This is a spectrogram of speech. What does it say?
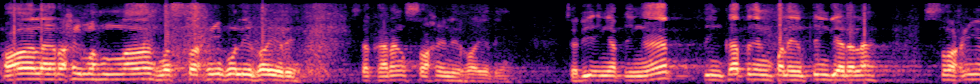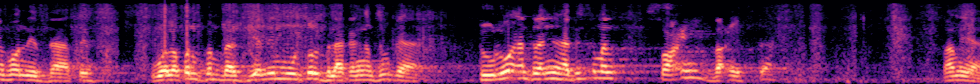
qala rahimahullah was sahihu li. Sekarang sahih li. Jadi ingat-ingat, tingkatan yang paling tinggi adalah sahihun lidzatih. Walaupun pembagian ini muncul belakangan juga. Dulu adanya hadis cuma sahih dhaif. Paham ya?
